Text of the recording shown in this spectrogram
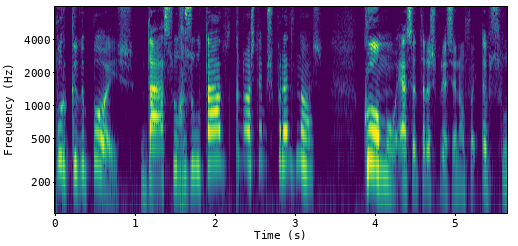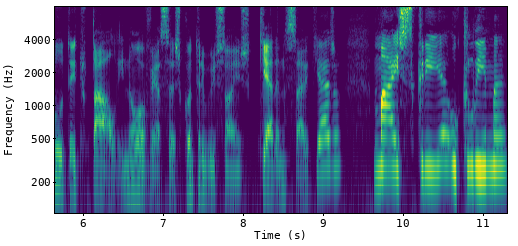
porque depois dá-se o resultado que nós temos perante nós. Como essa transparência não foi absoluta e total e não houve essas contribuições que era necessário que hajam, mais se cria o clima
